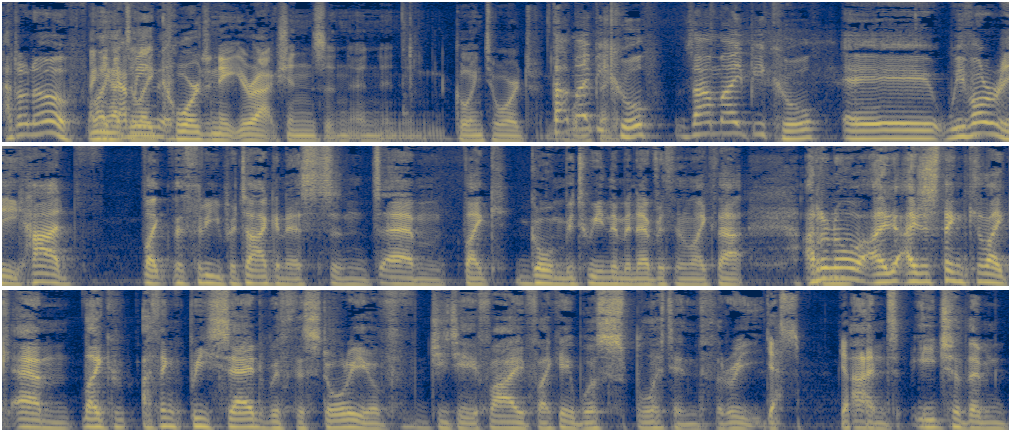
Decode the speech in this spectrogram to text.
I don't know. and you had I to like coordinate your actions and, and, and going toward That one might be thing. cool. That might be cool. Uh, we've already had like the three protagonists and um like going between them and everything like that. I don't know. I I just think like um like I think we said with the story of GTA Five, like it was split in three. Yes. Yep. And each of them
